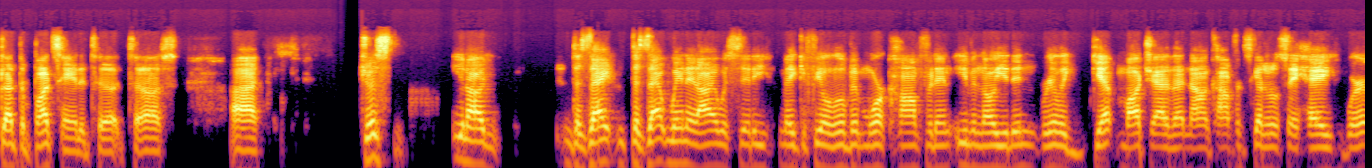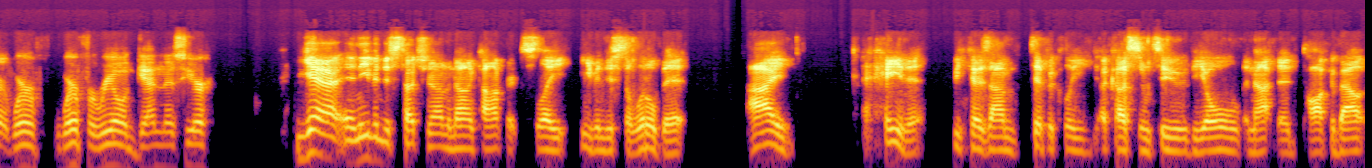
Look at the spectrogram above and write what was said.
got their butts handed to to us. Uh, just you know, does that does that win at Iowa City make you feel a little bit more confident, even though you didn't really get much out of that non-conference schedule? To say, hey, we're we're we're for real again this year. Yeah, and even just touching on the non-conference slate, even just a little bit, I hate it because I'm typically accustomed to the old, and not to talk about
